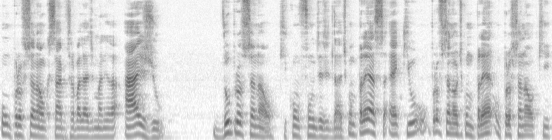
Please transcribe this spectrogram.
um profissional que sabe trabalhar de maneira ágil do profissional que confunde agilidade com pressa é que o profissional de compre... o profissional que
